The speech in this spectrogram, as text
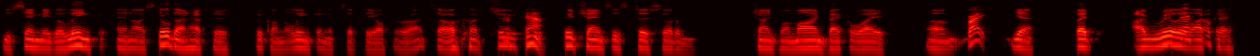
you send me the link and I still don't have to click on the link and accept the offer, right? So I've got two, Sure. Yeah. two chances to sort of change my mind back away. Um, Right. yeah, but I really That's like okay.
